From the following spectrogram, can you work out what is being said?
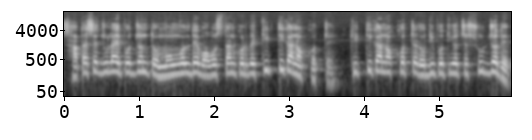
সাতাশে জুলাই পর্যন্ত মঙ্গলদেব অবস্থান করবে কৃত্তিকা নক্ষত্রে। কৃত্তিকা নক্ষত্রের অধিপতি হচ্ছে সূর্যদেব।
